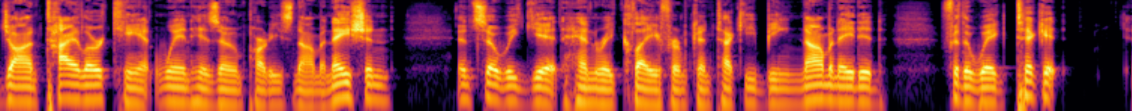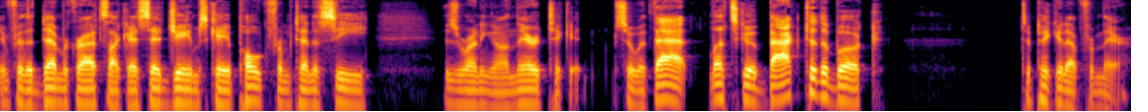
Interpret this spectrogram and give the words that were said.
John Tyler can't win his own party's nomination, and so we get Henry Clay from Kentucky being nominated for the Whig ticket, and for the Democrats, like I said, James K. Polk from Tennessee is running on their ticket. So, with that, let's go back to the book to pick it up from there.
